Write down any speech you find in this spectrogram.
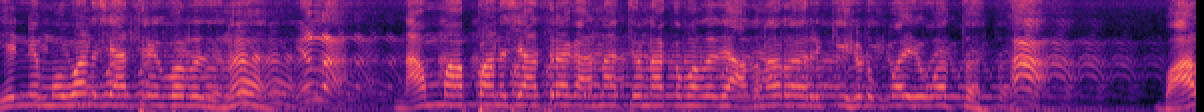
ಏನ್ ನಿಮ್ಮ ಅವ್ವನ ಜಾತ್ರೆಗೆ ಬಂದದೇನ? ಇಲ್ಲ. ನಮ್ಮ ಅಪ್ಪನ ಜಾತ್ರೆಗೆ ಅನ್ನ ತಿನ್ನಕ ಬಂದದೆ ಅದನ್ನಾರ ಅರಿಕೆ ಹಿಡ್ಕೊ ಇವತ್ತು. ಹಾ. ಬಾಳ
